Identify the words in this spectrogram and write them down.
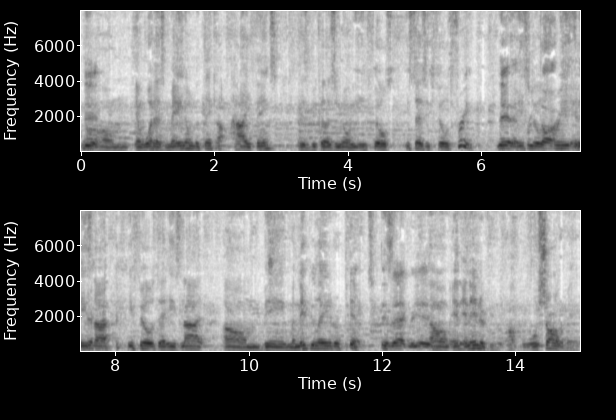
Yeah. Um, and what has made him to think how, how he thinks is because you know he, he feels he says he feels free. Yeah, he free feels thought. free, and he's not. He feels that he's not um, being manipulated or pimped. exactly. Yeah. Um, in an interview uh, with Charlemagne.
